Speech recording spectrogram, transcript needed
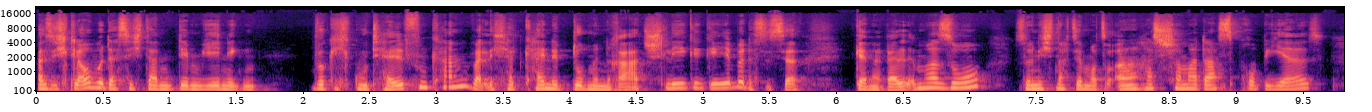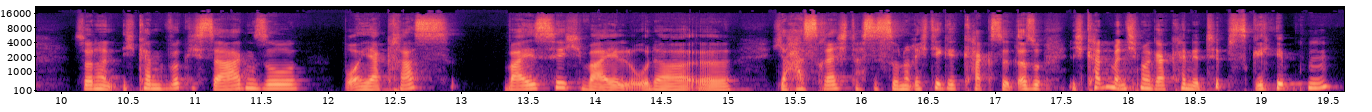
also ich glaube, dass ich dann demjenigen wirklich gut helfen kann, weil ich halt keine dummen Ratschläge gebe. Das ist ja generell immer so. So nicht nach dem Motto, ah, hast schon mal das probiert, sondern ich kann wirklich sagen so, boah, ja krass, weiß ich, weil oder äh, ja, hast recht, das ist so eine richtige Kaxe. Also ich kann manchmal gar keine Tipps geben,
